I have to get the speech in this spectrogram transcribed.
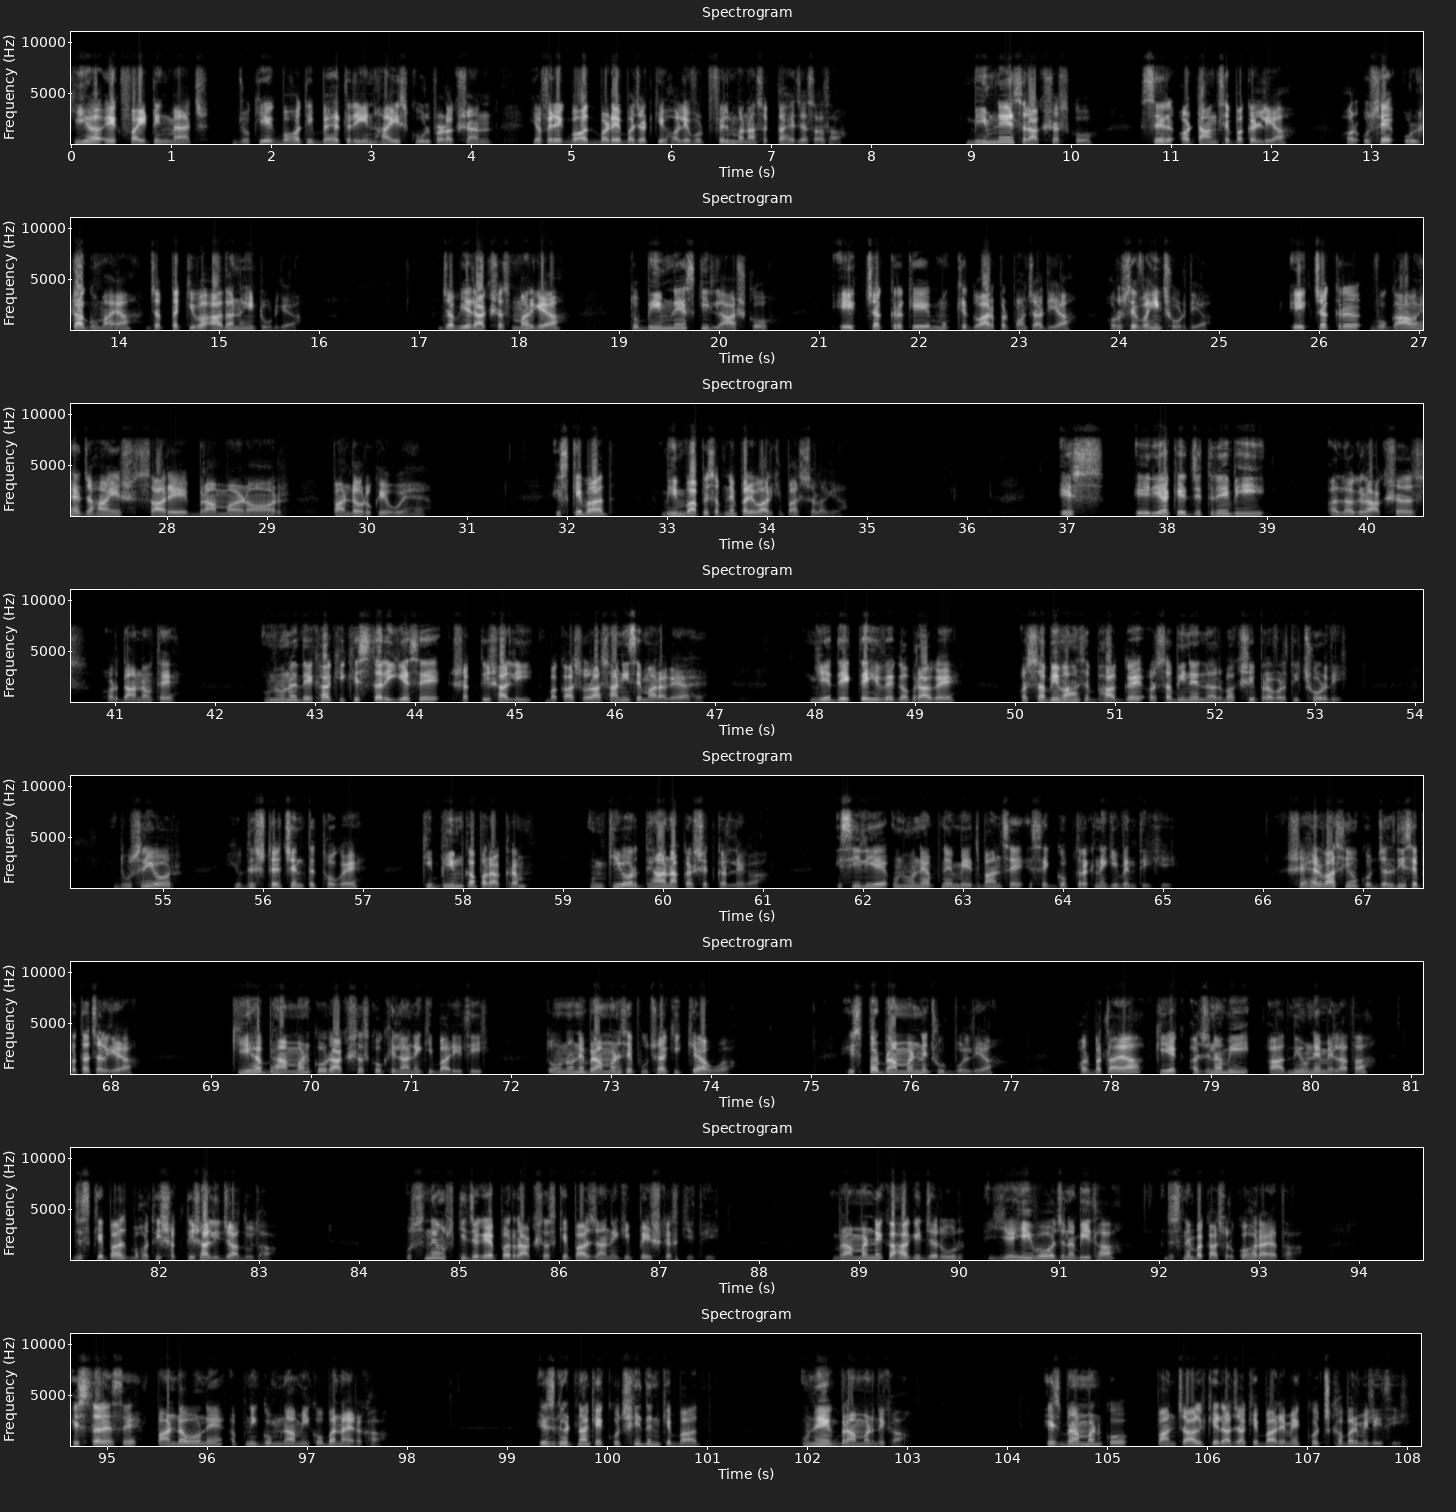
कि यह एक फाइटिंग मैच जो कि एक बहुत ही बेहतरीन हाई स्कूल प्रोडक्शन या फिर एक बहुत बड़े बजट की हॉलीवुड फ़िल्म बना सकता है जैसा था। भीम ने इस राक्षस को सिर और टांग से पकड़ लिया और उसे उल्टा घुमाया जब तक कि वह आधा नहीं टूट गया। जब ये राक्षस मर गया तो भीम ने इसकी लाश को एक चक्र के मुख्य द्वार पर पहुँचा दिया और उसे वहीं छोड़ दिया। एक चक्र वो गाँव है जहाँ ये सारे ब्राह्मण और पांडव रुके हुए हैं। इसके बाद भीम वापस अपने परिवार के पास चला गया। इस एरिया के जितने भी अलग राक्षस और दानव थे, उन्होंने देखा कि किस तरीके से शक्तिशाली बकासुर आसानी से मारा गया है। ये देखते ही वे घबरा गए और सभी वहाँ से भाग गए और सभी ने नरभक्षी प्रवृत्ति छोड़ दी। दूसरी ओर युधिष्ठिर चिंतित हो गए कि भीम का पराक्रम उनकी ओर ध्यान आकर्षित कर लेगा, इसीलिए उन्होंने अपने मेजबान से इसे गुप्त रखने की विनती की। शहरवासियों को जल्दी से पता चल गया कि यह ब्राह्मण को राक्षस को खिलाने की बारी थी तो उन्होंने ब्राह्मण से पूछा कि क्या हुआ। इस पर ब्राह्मण ने झूठ बोल दिया और बताया कि एक अजनबी आदमी उन्हें मिला था, जिसके पास बहुत ही शक्तिशाली जादू था। उसने उसकी जगह पर राक्षस के पास जाने की पेशकश की थी। ब्राह्मण ने कहा कि ज़रूर यही वो अजनबी था, जिसने बकासुर को हराया था। इस तरह से पांडवों ने अपनी गुमनामी को बनाए रखा। इस घटना के कुछ ही दिन के बाद उन्हें एक ब्राह्मण दिखा। इस ब्राह्मण को पांचाल के राजा के बारे में कुछ खबर मिली थी।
